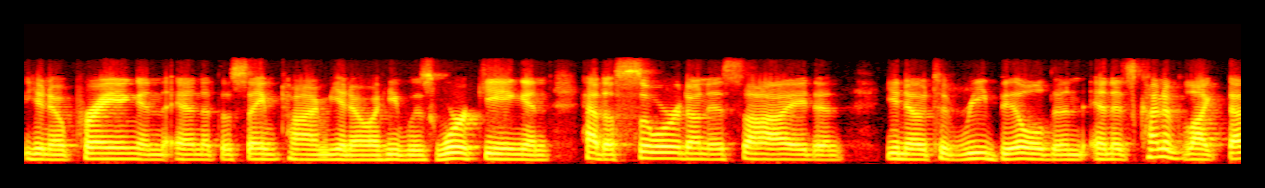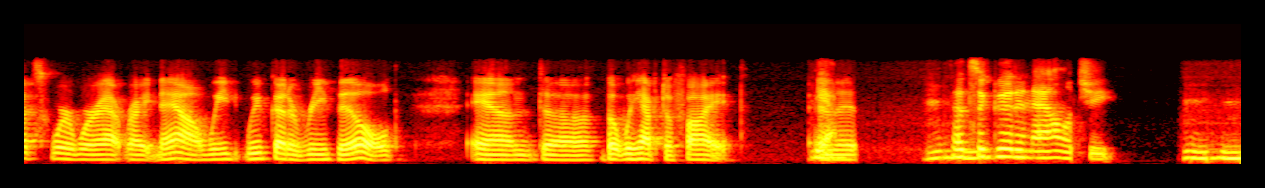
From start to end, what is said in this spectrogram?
you know praying and and at the same time you know he was working and had a sword on his side and you know to rebuild and and it's kind of like that's where we're at right now we we've got to rebuild and uh but we have to fight and Yeah. it, that's a good analogy hmm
